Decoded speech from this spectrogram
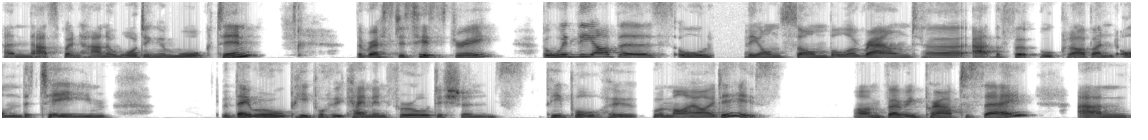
and that's when hannah waddingham walked in. The rest is history. But with the others all the ensemble around her at the football club and on the team they were all people who came in for auditions people who were my ideas I'm very proud to say, and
